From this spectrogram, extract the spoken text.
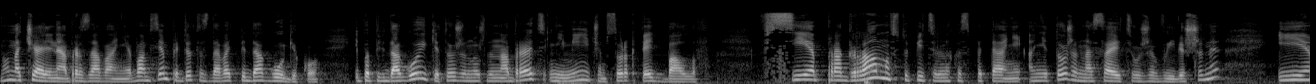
ну, начальное образование, вам всем придется сдавать педагогику. И по педагогике тоже нужно набрать не менее чем 45 баллов. Все программы вступительных испытаний, они тоже на сайте уже вывешены. И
